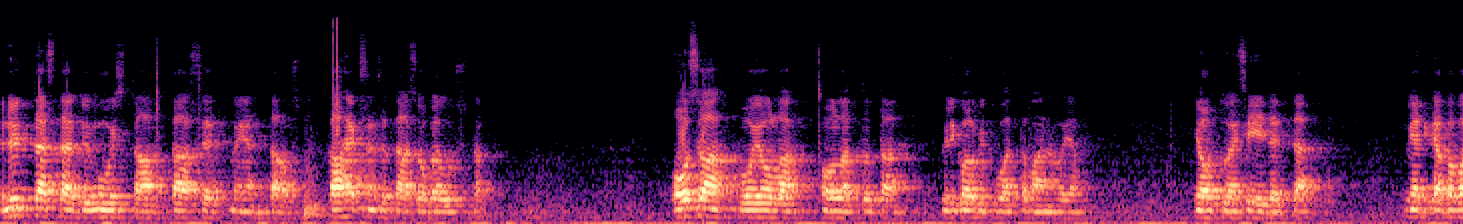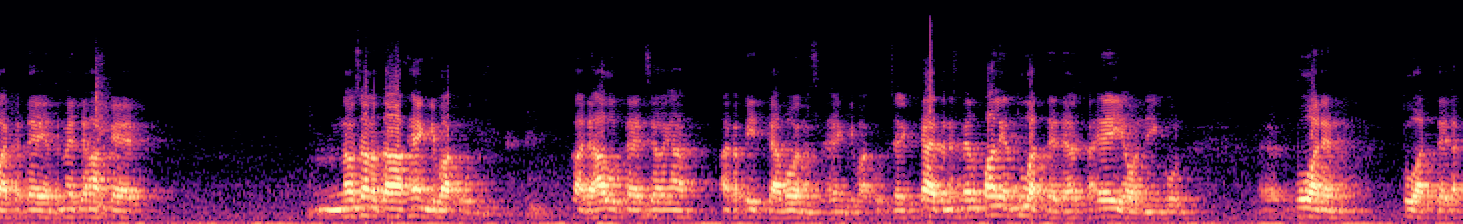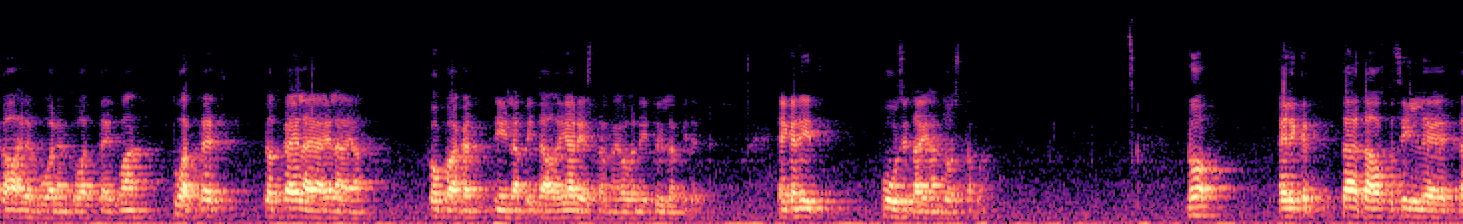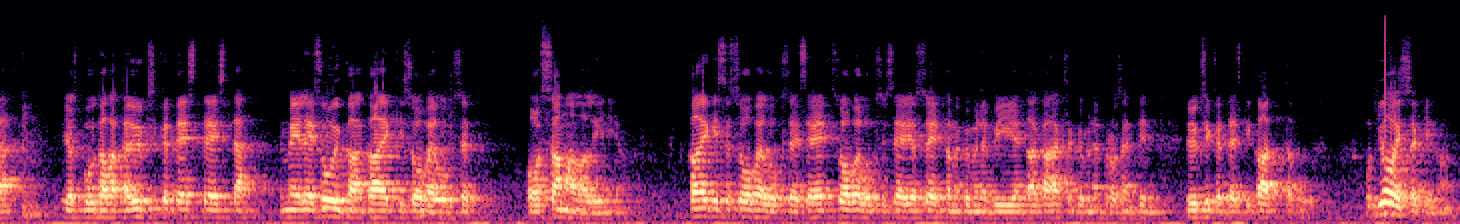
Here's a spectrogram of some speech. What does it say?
Ja nyt tästä täytyy muistaa taas se meidän tausta. 800 sovellusta. Osa voi olla, olla tota, yli 30 vuotta vanhoja, johtuen siitä, että miettikääpä vaikka teidän, että meitä hakee, no sanotaan henkivakuutus. Tai te haluatte, että se on ihan aika pitkään voimassa se henkivakuutus. Eli käytännössä meillä on paljon tuotteita, jotka ei ole niin kuin vuoden tuotteita, kahden vuoden tuotteita, vaan tuotteet, jotka elää ja elää ja koko ajan niillä pitää olla järjestelmä, jolla niitä ylläpidetään. Eikä niitä uusita ihan tosta vaan. No, eli tämä tausta silleen, että jos puhutaan vaikka yksikkötesteistä, niin meillä ei suinkaan kaikki sovellukset ole samalla linjalla. Kaikissa sovelluksissa, sovelluksissa ei ole 75 tai 80 prosentin yksikkötestikattavuus, mutta joissakin on.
